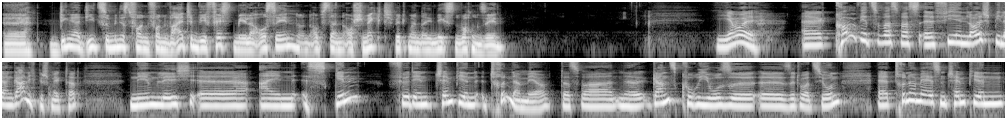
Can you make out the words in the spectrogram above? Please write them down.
äh, Dinger, die zumindest von, von weitem wie Festmehle aussehen und ob es dann auch schmeckt, wird man dann die nächsten Wochen sehen. Jawohl. Äh, kommen wir zu was, was äh, vielen LoL-Spielern gar nicht geschmeckt hat, nämlich äh, ein Skin für den Champion Tründermeer. Das war eine ganz kuriose äh, Situation. Äh, Tründermeer ist ein Champion,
